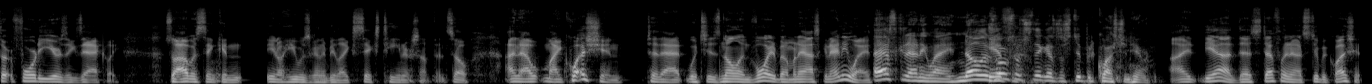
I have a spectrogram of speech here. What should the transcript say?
th- 40 years exactly. So I was thinking, you know, he was going to be like 16 or something. So I now my question to that, which is null and void, but I'm going to ask it anyway. Ask it anyway. No, there's no such thing as a stupid question here. I yeah, that's definitely not a stupid question.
